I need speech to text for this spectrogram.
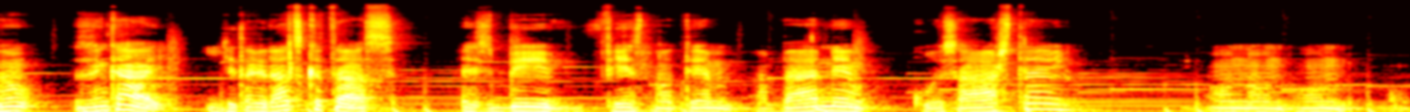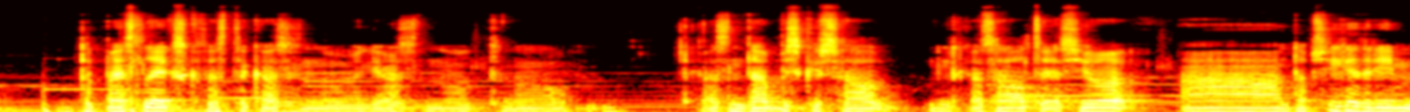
nu, zinu kā, ja tagad atskatās, es biju viens no tiem bērniem, ko es ārstēju. Un, un, un tāpēc liekas, ka tas tā kā, nu, vienkārši nu, nu, dabiski ir sal, salties. Jo tā psihiatrija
